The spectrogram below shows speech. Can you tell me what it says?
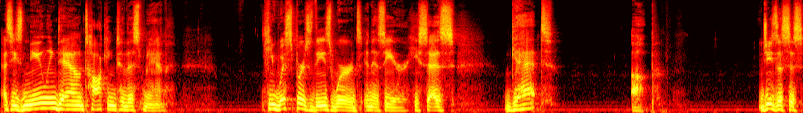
as he's kneeling down talking to this man, he whispers these words in his ear. He says, Get up. Jesus is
